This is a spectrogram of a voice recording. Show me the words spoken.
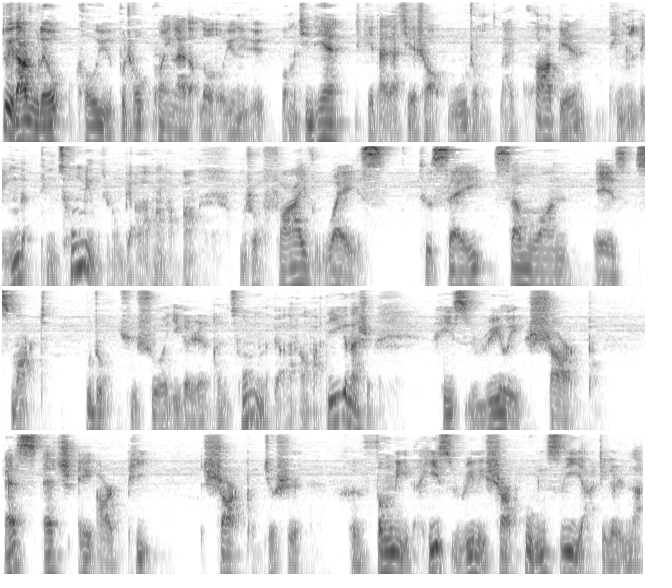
对答如流，口语不抽。欢迎来到漏斗英语。我们今天给大家介绍五种来夸别人挺灵的、挺聪明的这种表达方法啊。我们说 five ways to say someone is smart，五种去说一个人很聪明的表达方法。第一个呢是 he's really sharp，s h a r p，sharp 就是很锋利的。he's really sharp，顾名思义啊，这个人呢。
